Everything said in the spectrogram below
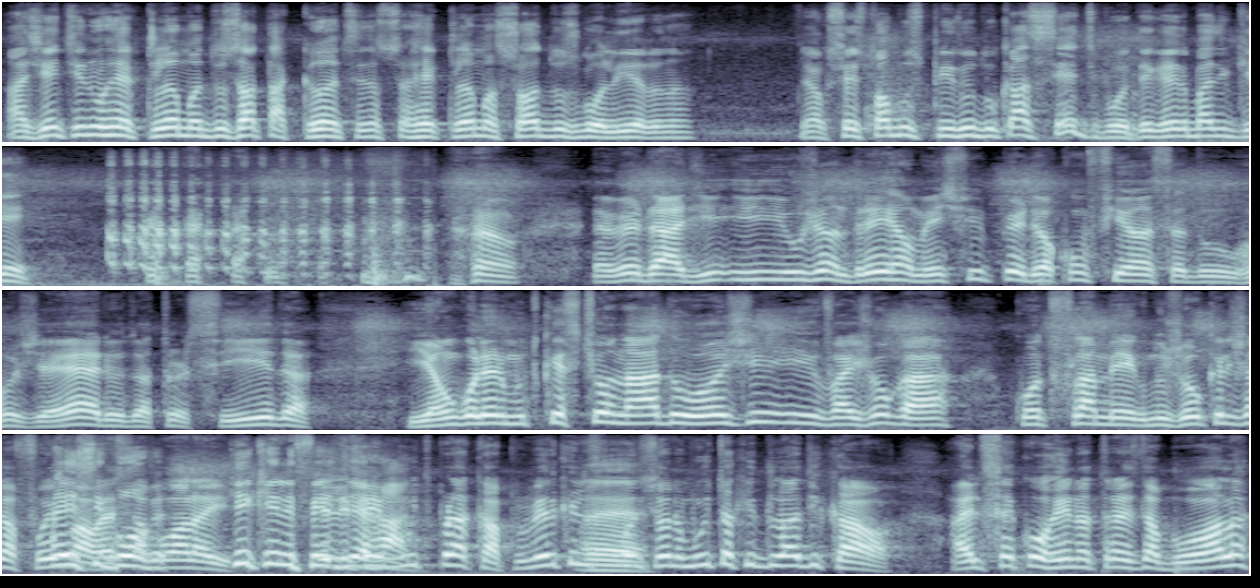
a gente não reclama dos atacantes, né? Só reclama só dos goleiros, né? É, vocês tomam os perus do cacete, pô, tem que reclamar de quem? Não, é verdade. E, e, o Jandrei realmente perdeu a confiança do Rogério, da torcida. E é um goleiro muito questionado hoje e vai jogar contra o Flamengo. No jogo que ele já foi Esse mal, gol, essa bola aí. O que, que ele fez Ele veio muito para cá. Primeiro que ele é. se posiciona muito aqui do lado de cá, ó. Aí ele sai correndo atrás da bola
